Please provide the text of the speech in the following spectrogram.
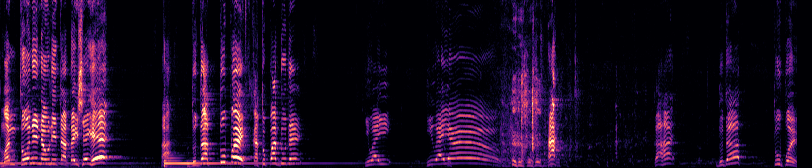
म्हणतोनी नवनीता तैसे घे. दुधात तूप आहे का तुपात दूध आहे? इवाई इवाई काय हा? हाय? दुधात तूप आहे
